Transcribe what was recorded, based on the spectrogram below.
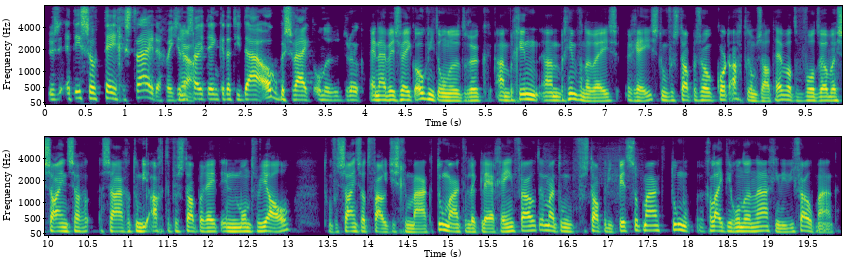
dus het is zo tegenstrijdig, weet je. Dan zou je denken dat hij daar ook bezwijkt onder de druk. En hij bezweek ook niet onder de druk aan het begin, aan het begin van de race, race, toen Verstappen zo kort achter hem zat. Hè? Wat we bijvoorbeeld wel bij Sainz zagen toen hij achter Verstappen reed in Montreal. Toen Sainz wat foutjes ging maken. Toen maakte Leclerc geen fouten. Maar toen Verstappen die pitstop maakte, toen gelijk die ronde daarna ging hij die fout maken.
